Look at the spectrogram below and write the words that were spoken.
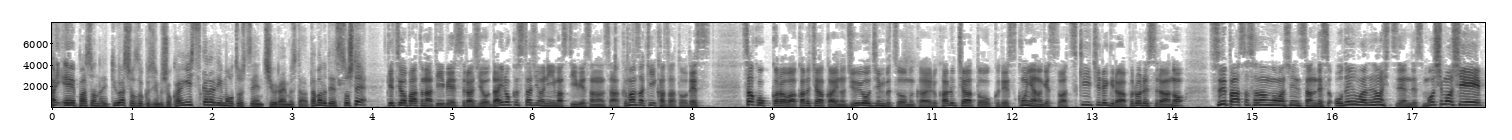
はい、えー、パーソナリティは所属事務所会議室からリモート出演中ライムスター田丸です。そして月曜パートナー TBS ラジオ第6スタジオにいます。TBS アナウンサー熊崎和人です。さあここからはカルチャー界の重要人物を迎えるカルチャートークです。今夜のゲストは月1レギュラープロレスラーのスーパーササダンゴマシンさんです。お電話での出演です。もしもし。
